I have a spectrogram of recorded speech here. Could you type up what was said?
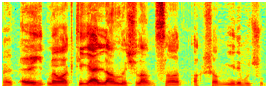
Evet eve gitme vakti geldi anlaşılan. Saat akşam yedi buçuk.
